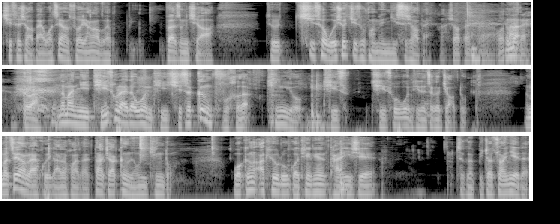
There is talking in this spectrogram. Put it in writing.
汽车小白，我这样说杨老板不要生气啊，就汽车维修技术方面你是小白，啊，小白，啊我大白，对吧？那么你提出来的问题，其实更符合听友提出提出问题的这个角度。那么这样来回答的话呢，大家更容易听懂。我跟阿 Q 如果天天谈一些这个比较专业的，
